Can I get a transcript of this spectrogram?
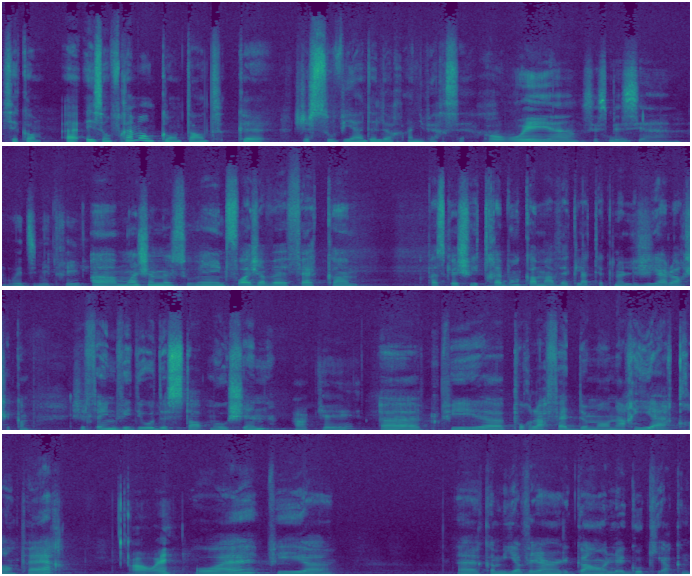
C'est comme, euh, ils sont vraiment contentes que je me souviens de leur anniversaire. Oh oui, hein? C'est spécial. Oui, Dimitri? Euh, moi, je me souviens une fois, j'avais fait comme. Parce que je suis très bon comme avec la technologie, alors j'ai comme. J'ai fait une vidéo de stop motion. OK. euh, puis euh, pour la fête de mon arrière-grand-père. Ah ouais? Ouais, puis euh, comme il y avait un gars en Lego qui a comme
